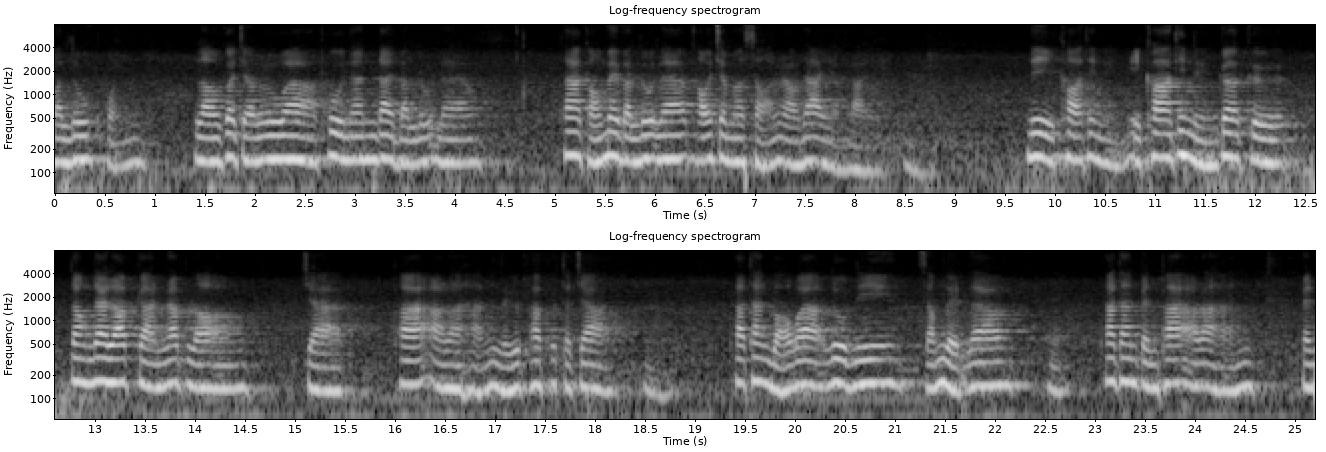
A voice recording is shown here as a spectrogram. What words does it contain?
บรรลุผล เราก็จะรู้ว่าผู้นั้นได้บรรลุแล้ว ถ้าเขาไม่บรรลุแล้วเขาจะมาสอนเราได้อย่างไร นี่ข้อที่หนึ่ง อีกข้อที่หนึ่งก็คือ ต้องได้รับการรับรองจากพระอาหารหันต์หรือพระพุทธเจ้า ถ้าท่านบอกว่ารูปนี้สำเร็จแล้ว ถ้าท่านเป็นพระอาหารหันต์เป็น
